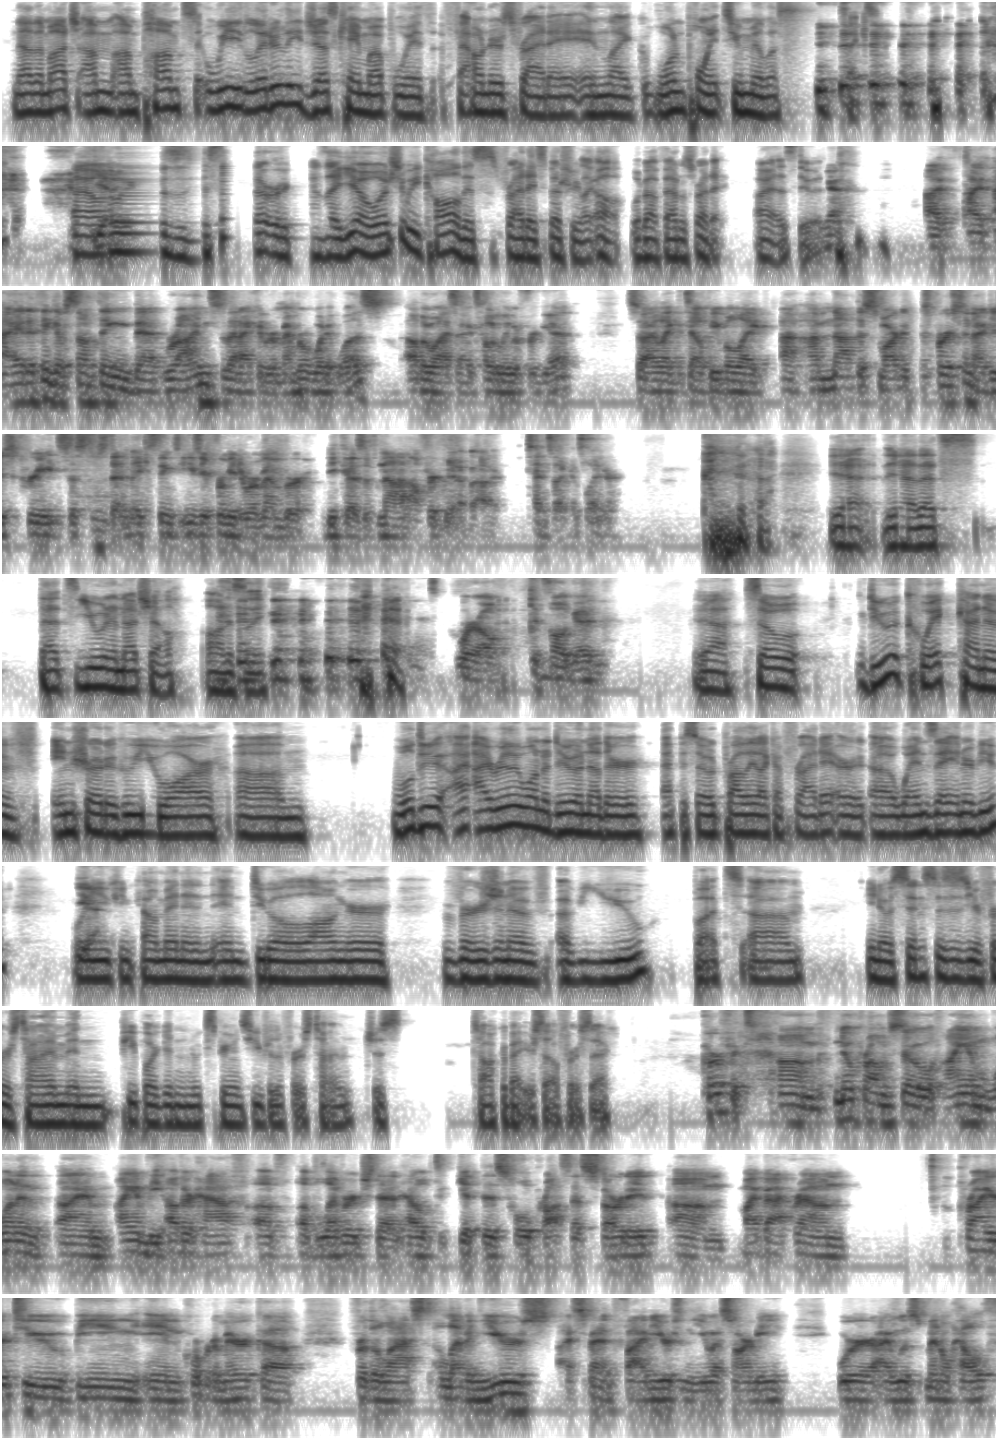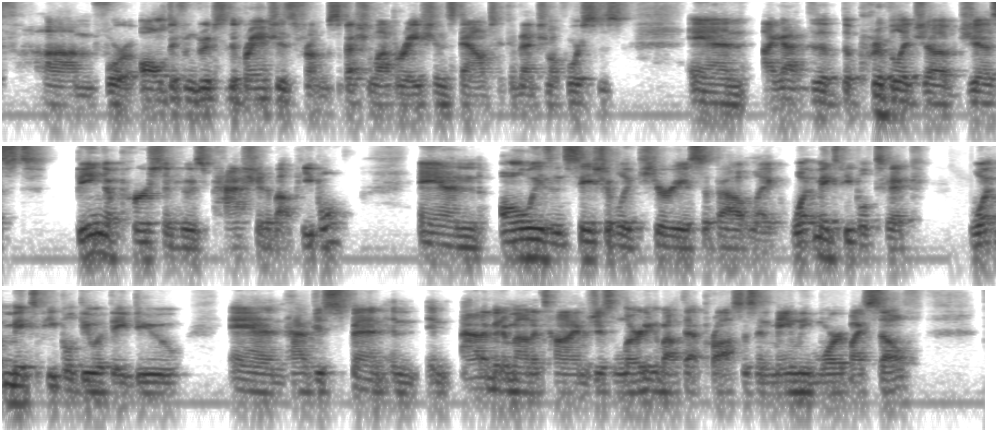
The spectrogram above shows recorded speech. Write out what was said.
Nothing much. I'm I'm pumped. We literally just came up with Founders Friday in like 1.2 milliseconds. I yeah. was just I was like, "Yo, what should we call this Friday special?" You're like, "Oh, what about Founders Friday?" All right, let's do it. Yeah. I, I, I, had to think of something that rhymed so that I could remember what it was. Otherwise, I totally would forget. So I like to tell people like I, am not the smartest person. I just create systems that makes things easier for me to remember. Because if not, I'll forget about it ten seconds later. yeah, yeah, that's that's you in a nutshell, honestly. Squirrel. It's all good. Yeah. So do a quick kind of intro to who you are. Um, we'll do. I, I really want to do another episode, probably like a Friday or a Wednesday interview, where yeah. you can come in and, and do a longer version of of you. But um, you know, since this is your first time and people are getting to experience you for the first time, just talk about yourself for a sec. Perfect. Um, no problem. So I am one of I am I am the other half of of leverage that helped get this whole process started. Um, my background prior to being in corporate America for the last 11 years, I spent five years in the US Army where I was mental health um, for all different groups of the branches from special operations down to conventional forces. And I got the, the privilege of just being a person who's passionate about people and always insatiably curious about like what makes people tick, what makes people do what they do, and have just spent an, an adamant amount of time just learning about that process and mainly more of myself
